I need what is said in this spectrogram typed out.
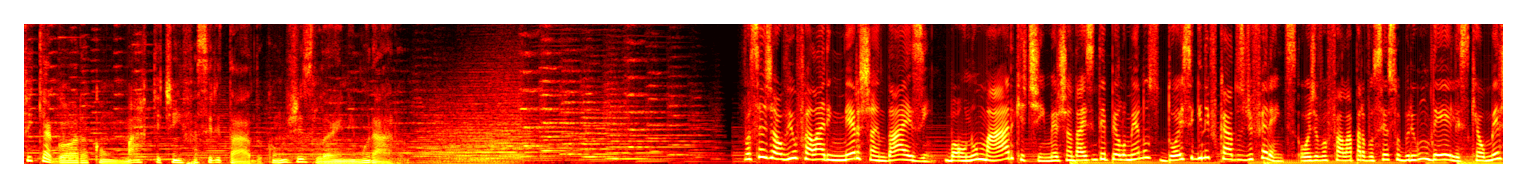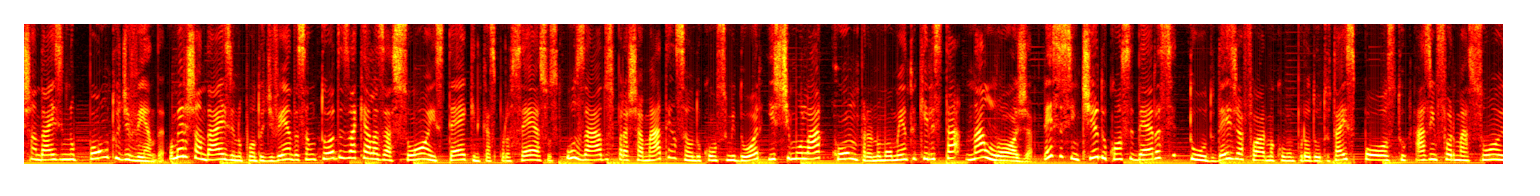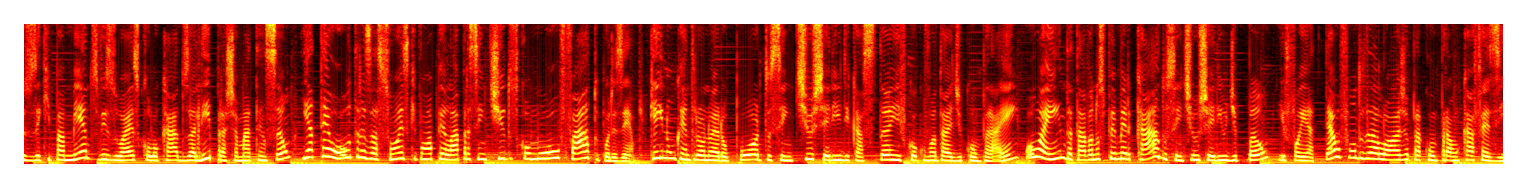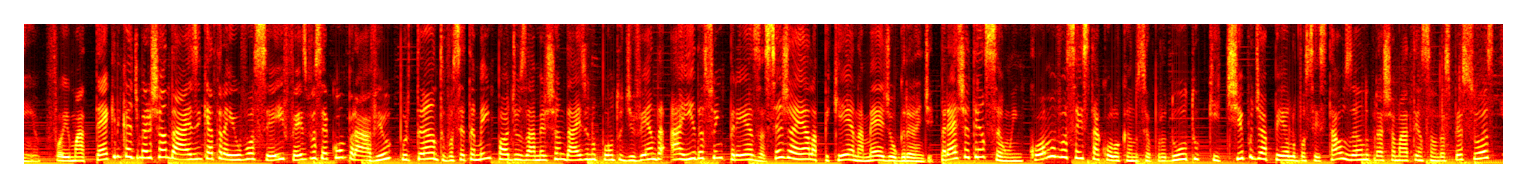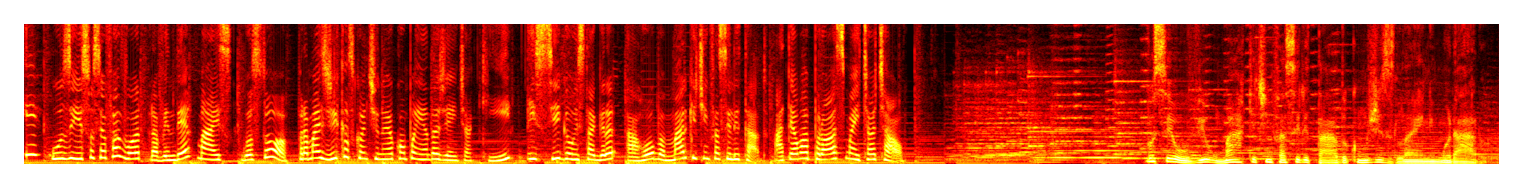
Fique agora com Marketing Facilitado com Gislaine Muraro. Você já ouviu falar em merchandising? Bom, no marketing, merchandising tem pelo menos dois significados diferentes. Hoje eu vou falar para você sobre um deles, que é o merchandising no ponto de venda. O merchandising no ponto de venda são todas aquelas ações, técnicas, processos usados para chamar a atenção do consumidor e estimular a compra no momento que ele está na loja. Nesse sentido, considera-se tudo, desde a forma como o produto está exposto, as informações, os equipamentos visuais colocados ali para chamar a atenção e até outras ações que vão apelar para sentidos como o olfato, por exemplo. Quem nunca entrou no aeroporto, sentiu o cheirinho de castanha e ficou com vontade de comprar, hein? Ou ainda estava no supermercado, sentiu um cheirinho de pão e foi até o fundo da loja para comprar um cafezinho. Foi uma técnica de merchandising que atraiu você e fez você comprar, viu? Portanto, você também pode usar merchandising no ponto de venda aí da sua empresa, seja ela pequena, média ou grande. Preste atenção em como você está colocando seu produto, que tipo de apelo você está usando para chamar a atenção das pessoas e use isso a seu favor para vender mais. Gostou? Para mais dicas, continue acompanhando a gente aqui e siga o Instagram arroba Marketing Facilitado. Até uma próxima e tchau, tchau. Você ouviu Marketing Facilitado com Gislaine Muraro.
